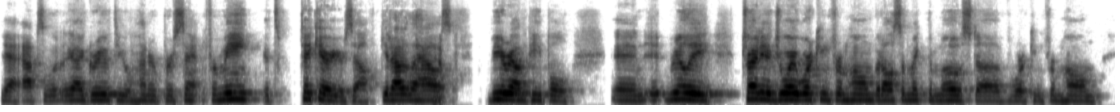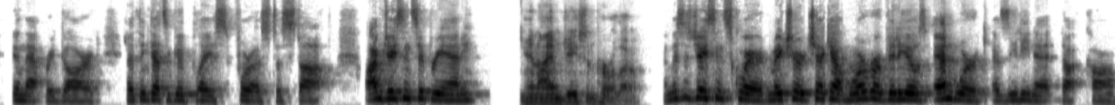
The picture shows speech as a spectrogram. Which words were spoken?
Yeah, absolutely. I agree with you 100%. For me, it's take care of yourself. Get out of the house, yep. be around people, and it really try to enjoy working from home, but also make the most of working from home in that regard. I think that's a good place for us to stop. I'm Jason Cipriani. And I am Jason Perlow. And this is Jason Squared. Make sure to check out more of our videos and work at zdnet.com.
